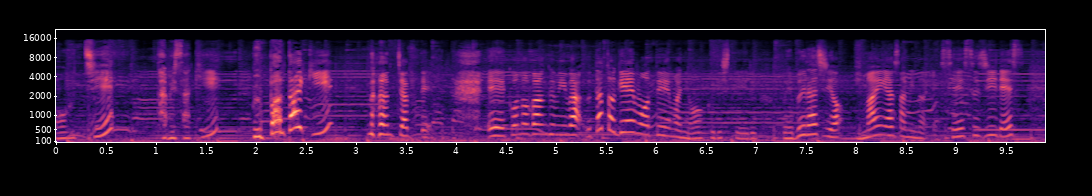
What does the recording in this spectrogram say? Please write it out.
お家？旅先？物販待機？なんちゃって、えー、この番組は歌とゲームをテーマにお送りしているウェブラジオ今井あさみの SSG です。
